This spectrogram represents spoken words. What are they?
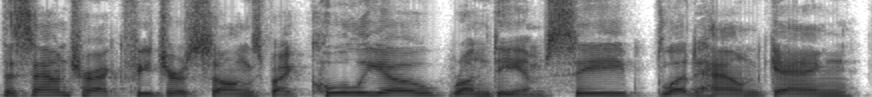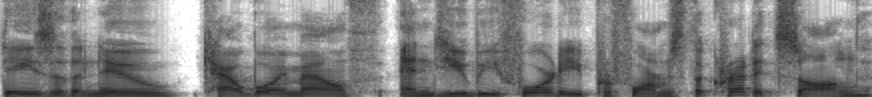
The soundtrack features songs by Coolio, Run DMC, Bloodhound Gang, Days of the New, Cowboy Mouth, and UB40 performs the credit song,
